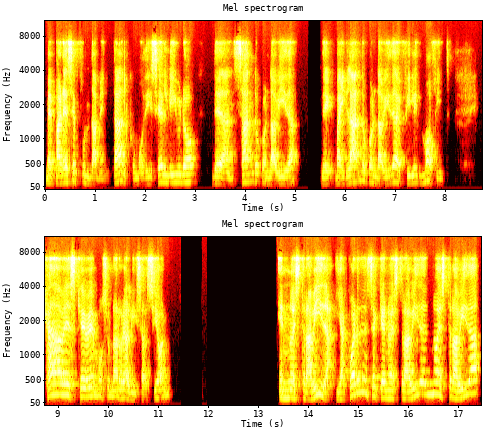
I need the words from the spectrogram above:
me parece fundamental, como dice el libro de Danzando con la Vida, de Bailando con la Vida de Philip Moffitt. Cada vez que vemos una realización en nuestra vida, y acuérdense que nuestra vida es nuestra vida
